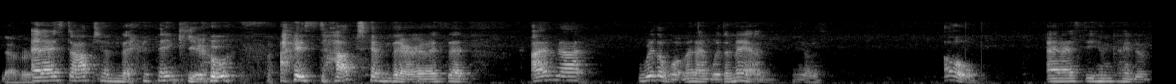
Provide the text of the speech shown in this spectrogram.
Never. And I stopped him there. Thank you. I stopped him there and I said, I'm not with a woman, I'm with a man. And he goes, Oh. And I see him kind of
